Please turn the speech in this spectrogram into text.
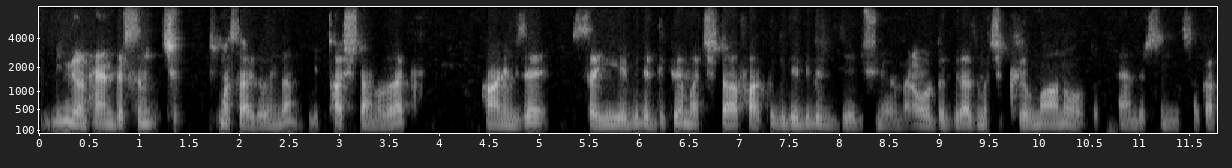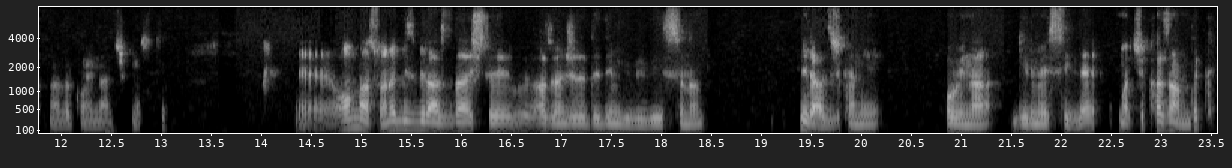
bilmiyorum Henderson çıkmasaydı oyundan bir taştan olarak hanemize sayı yiyebilirdik ve maç daha farklı gidebilir diye düşünüyorum. Ben orada biraz maçı kırılma anı oldu. Henderson'ın sakatlanarak oyundan çıkması. Ee, ondan sonra biz biraz da işte az önce de dediğim gibi Wilson'ın birazcık hani oyuna girmesiyle maçı kazandık.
